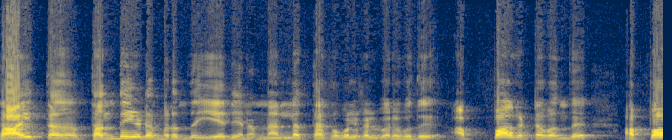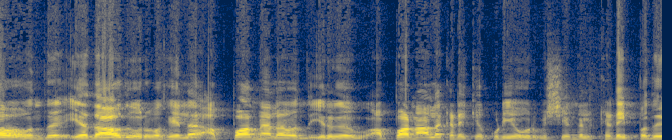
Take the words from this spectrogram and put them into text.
தாய் த தந்தையிடமிருந்து ஏதேனும் நல்ல தகவல்கள் வருவது அப்பா கிட்ட வந்து அப்பாவை வந்து ஏதாவது ஒரு வகையில் அப்பா மேலே வந்து இரு அப்பானால் கிடைக்கக்கூடிய ஒரு விஷயங்கள் கிடைப்பது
